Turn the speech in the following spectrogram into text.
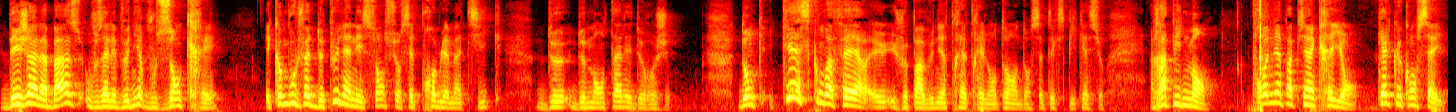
déjà à la base, vous allez venir vous ancrer, et comme vous le faites depuis la naissance, sur cette problématique de, mental et de rejet. Donc, qu'est-ce qu'on va faire? Je ne veux pas venir très très longtemps dans cette explication. Rapidement, prenez un papier et un crayon, quelques conseils.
